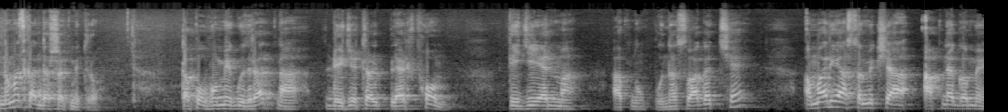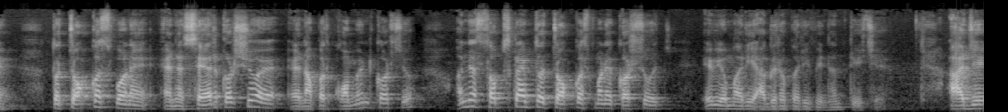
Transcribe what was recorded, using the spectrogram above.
નમસ્કાર દર્શક મિત્રો. તપોભૂમિ ગુજરાતના ડિજિટલ પ્લેટફોર્મ ટીજીએનમાં આપનું પુનઃ સ્વાગત છે. અમારી આ સમીક્ષા આપને ગમે તો ચોક્કસપણે એને શેર કરશો, એના પર કોમેન્ટ કરશો અને સબસ્ક્રાઈબ તો ચોક્કસપણે કરશો જ એવી અમારી આગ્રહભરી વિનંતી છે. આજે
